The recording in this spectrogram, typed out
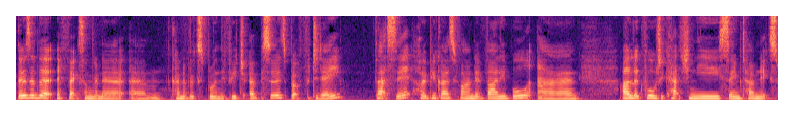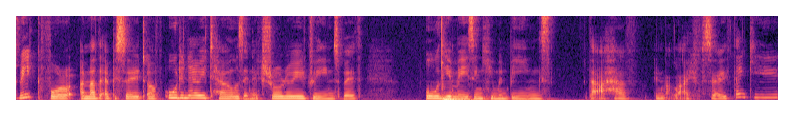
those are the effects I'm gonna um, kind of explore in the future episodes. But for today, that's it. Hope you guys found it valuable and I look forward to catching you same time next week for another episode of Ordinary Tales and Extraordinary Dreams with all the amazing human beings that I have in my life. So, thank you.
